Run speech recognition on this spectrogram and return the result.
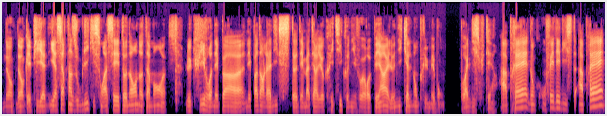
Donc, donc, et puis il y a, certains oublis qui sont assez étonnants, notamment le cuivre n'est pas n'est pas dans la liste des matériaux critiques au niveau européen et le nickel non plus. Mais bon, on pourrait le discuter. Hein. Après, donc on fait des listes. Après,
